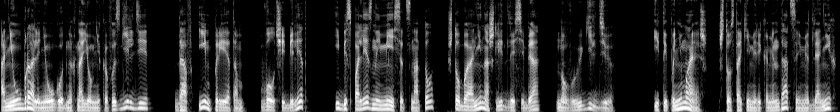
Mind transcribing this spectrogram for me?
Они убрали неугодных наемников из гильдии, дав им при этом волчий билет и бесполезный месяц на то, чтобы они нашли для себя новую гильдию. И ты понимаешь, что с такими рекомендациями для них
